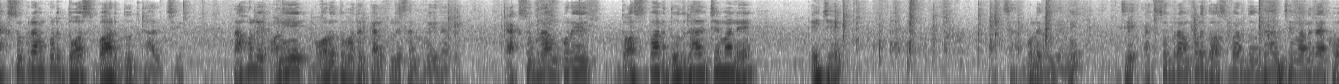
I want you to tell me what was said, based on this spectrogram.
একশো গ্রাম করে দশ বার দুধ ঢালছে। তাহলে অনেক বড় তোমাদের ক্যালকুলেশন হয়ে যাবে। একশো গ্রাম করে দশ বার দুধ ঢালছে মানে এই যে আচ্ছা বলে দিই আমি, যে একশো গ্রাম করে দশ বার দুধ ঢালছে মানে দেখো,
